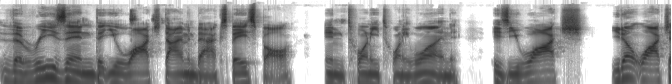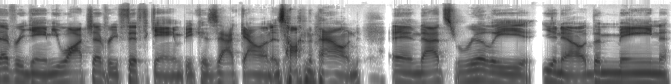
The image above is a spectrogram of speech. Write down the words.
the reason that you watch Diamondbacks baseball in 2021 is you watch you don't watch every game, you watch every fifth game because Zach Gallen is on the mound. And that's really, you know, the main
